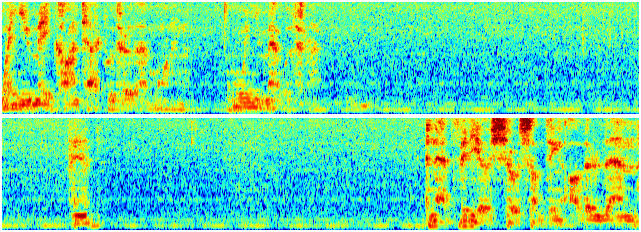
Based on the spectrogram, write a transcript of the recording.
when you made contact with her that morning, when you met with her. And And that video shows something other than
